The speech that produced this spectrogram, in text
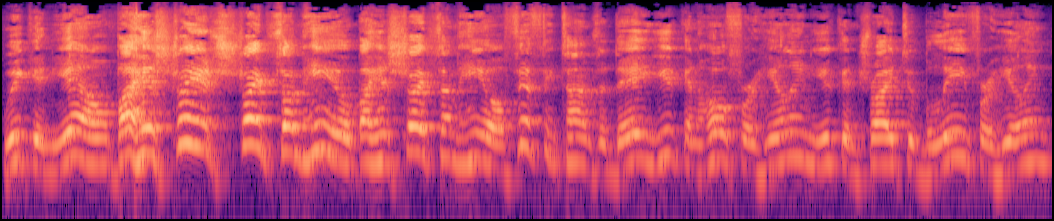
We can yell, By his stripes I'm healed, by his stripes I'm healed. 50 times a day, you can hope for healing. You can try to believe for healing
